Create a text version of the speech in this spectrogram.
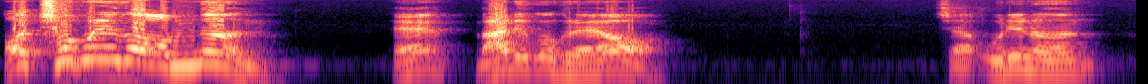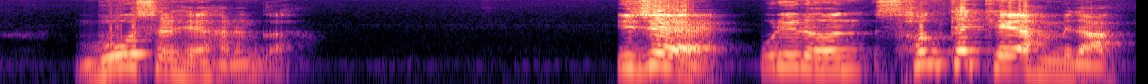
어처구니가 없는 예, 말이고 그래요. 자, 우리는 무엇을 해야 하는가? 이제 우리는 선택해야 합니다.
